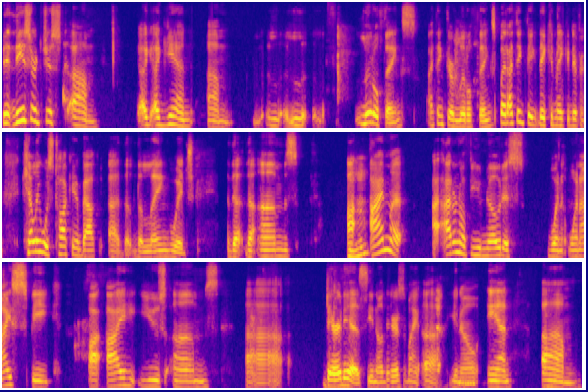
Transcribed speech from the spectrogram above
Th- these are just um, again um, l- l- little things. I think they're little things, but I think they, they can make a difference. Kelly was talking about uh, the the language, the the ums. Mm-hmm. I, I'm a I don't know if you notice when when I speak, I, I use ums. Uh, there it is. You know, there's my uh. You know, and um,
